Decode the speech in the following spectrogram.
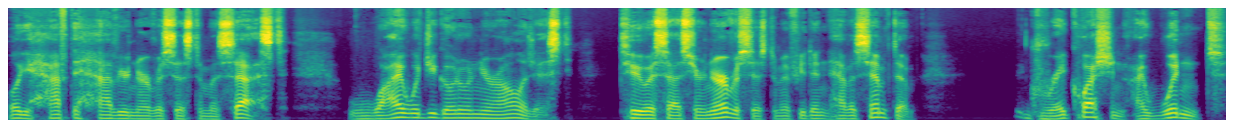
Well, you have to have your nervous system assessed. Why would you go to a neurologist? to assess your nervous system if you didn't have a symptom? Great question. I wouldn't.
